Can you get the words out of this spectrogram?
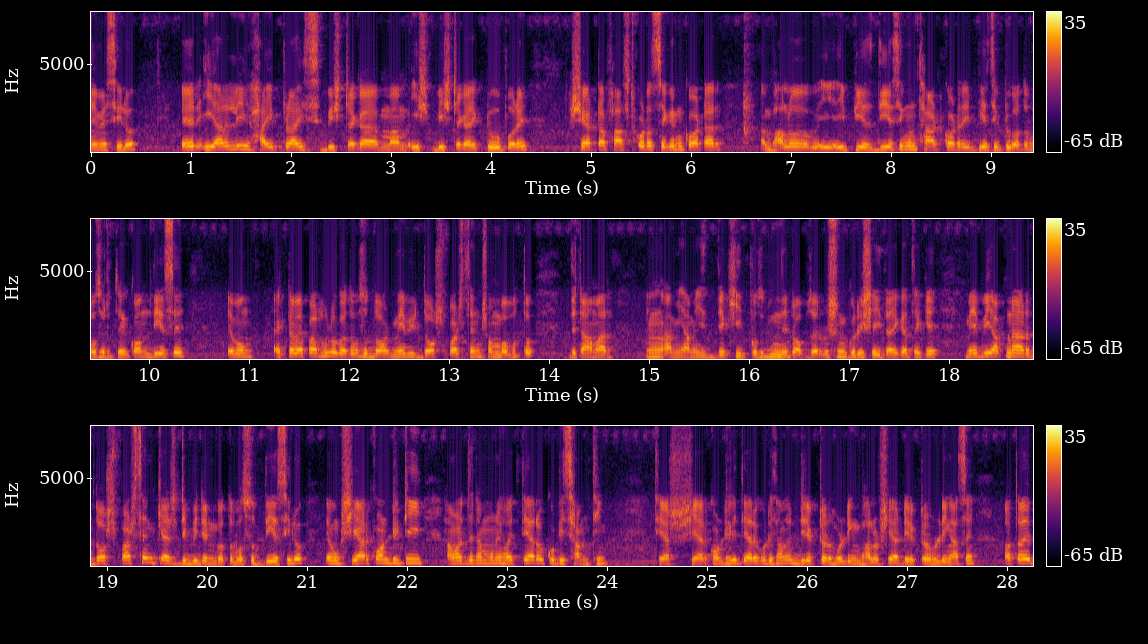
নেমেছিল এর ইয়ারলি হাই প্রাইস বিশ টাকা বিশ টাকার একটু উপরে। শেয়ারটা ফার্স্ট কোয়ার্টার, সেকেন্ড কোয়ার্টার, ভালো ইপিএস দিয়েছে। কিন্তু থার্ড কোয়ার্টার ইপিএস একটু গত বছর থেকে কম দিয়েছে। এবং একটা ব্যাপার হলো গত বছর দশ মেবি দশ পার্সেন্ট সম্ভবত, যেটা আমার আমি আমি দেখি প্রতিদিন যেটা অবজারভেশন করি সেই জায়গা থেকে মেবি আপনার দশ পার্সেন্ট ক্যাশ ডিভিডেন্ড গত বছর দিয়েছিল এবং শেয়ার কোয়ান্টিটি আমার যেটা মনে হয় তেরো কোটি সামথিং শেয়ার কোয়ান্টিটি তেরো কোটি সামথিং ডিরেক্টর হোল্ডিং ভালো শেয়ার ডিরেক্টর হোল্ডিং আছে। অতএব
